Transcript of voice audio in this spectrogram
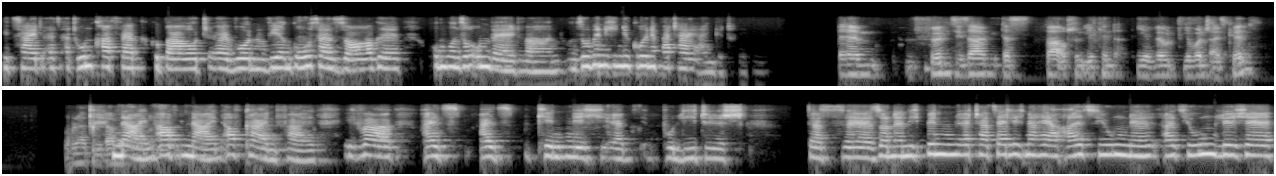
die Zeit, als Atomkraftwerke gebaut äh, wurden und wir in großer Sorge um unsere Umwelt waren. Und so bin ich in die Grüne Partei eingetreten. Ähm, würden Sie sagen, das war auch schon Ihr, kind, Ihr, Ihr Wunsch als Kind? Nein, auf, nein, auf keinen Fall. Ich war als, als Kind nicht äh, politisch das, äh, sondern ich bin äh, tatsächlich nachher als, Junge, als Jugendliche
